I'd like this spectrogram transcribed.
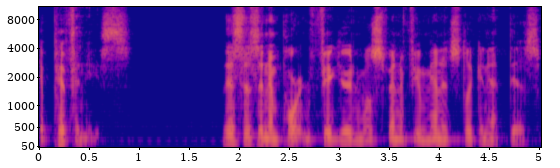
Epiphanes. This is an important figure, and we'll spend a few minutes looking at this.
